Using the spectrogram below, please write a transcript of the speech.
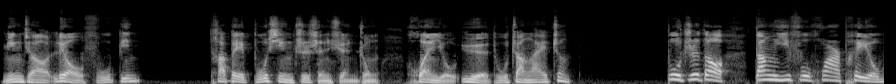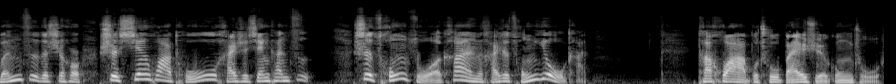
名叫廖福斌，他被不幸之神选中，患有阅读障碍症。不知道当一幅画配有文字的时候，是先画图还是先看字？是从左看还是从右看？他画不出白雪公主，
